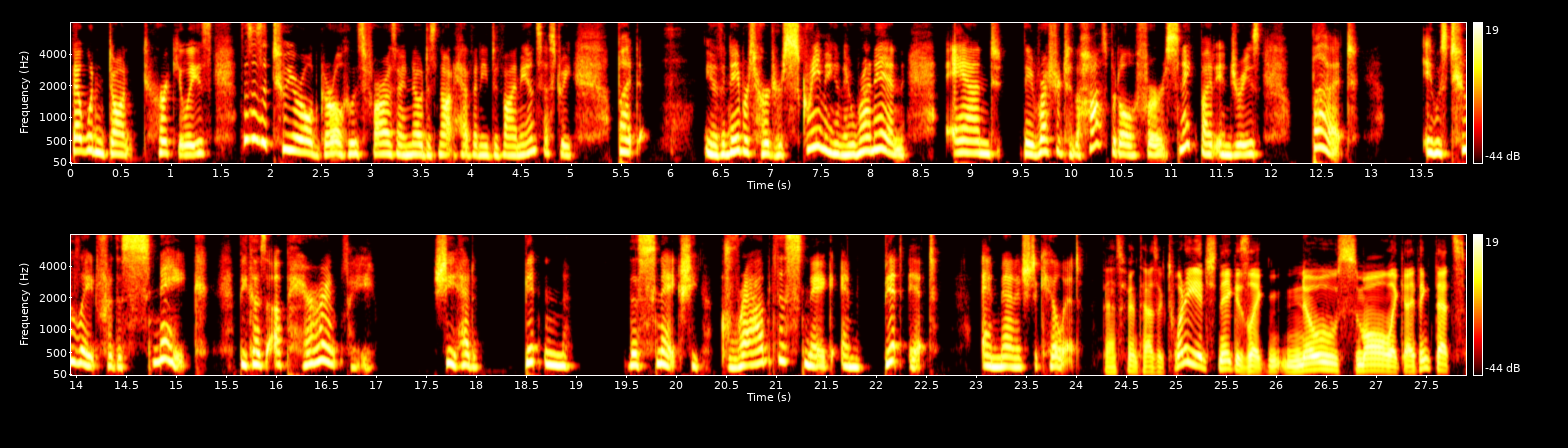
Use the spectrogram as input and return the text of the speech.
that wouldn't daunt Hercules. This is a two year old girl who, as far as I know, does not have any divine ancestry, but you know, the neighbors heard her screaming and they run in and they rush her to the hospital for snake bite injuries, but it was too late for the snake because apparently she had bitten the snake. She grabbed the snake and bit it and managed to kill it. That's fantastic. 20 inch snake is like no small, like, I think that's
